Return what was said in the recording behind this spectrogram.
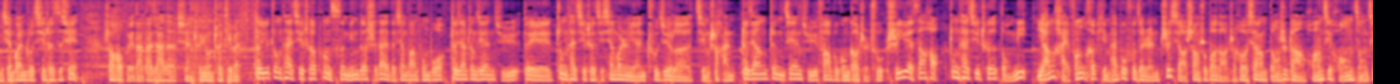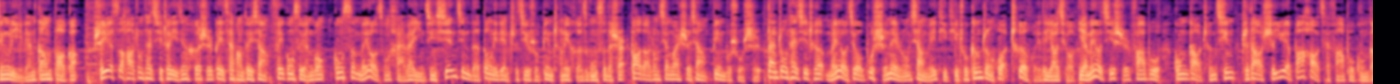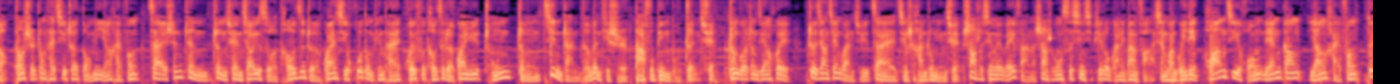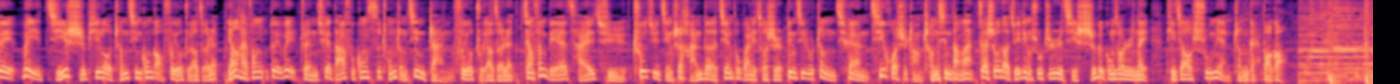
我们先关注汽车资讯，稍后回答大家的选车用车提问。对于众泰汽车碰瓷宁德时代的相关风波，浙江证监局对众泰汽车及相关人员出具了警示函。浙江证监局发布公告指出，十一月三号，众泰汽车董秘杨海峰和品牌部负责人知晓上述报道之后，向董事长黄继红、总经理连刚报告。十一月四号，众泰汽车已经核实被采访对象非公司员工，公司没有从海外引进先进的动力电池技术并成立合资公司的事报道中相关事项并不属实，但众泰汽车没有就不实内容向媒体提出更正或撤回的要求，也没有及时发布公告澄清，直到十一月八号才发布公告。同时，众泰汽车董秘杨海峰在深圳证券交易所投资者关系互动平台回复投资者关于重整进展的问题时，答复并不准确。中国证监会。浙江监管局在警示函中明确，上述行为违反了《上市公司信息披露管理办法》相关规定。黄继红、连刚、杨海峰对未及时披露澄清公告负有主要责任；杨海峰对未准确答复公司重整进展负有主要责任，将分别采取出具警示函的监督管理措施，并记入证券期货市场诚信档案，在收到决定书之日起十个工作日内提交书面整改报告。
